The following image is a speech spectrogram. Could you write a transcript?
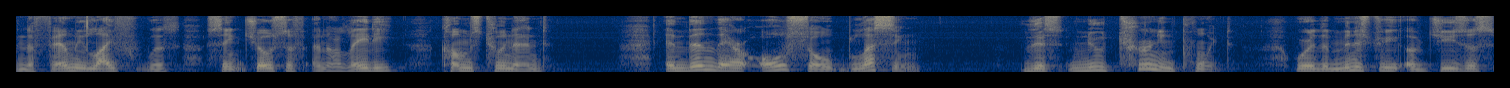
in the family life with St. Joseph and Our Lady, comes to an end. And then they are also blessing this new turning point where the ministry of Jesus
